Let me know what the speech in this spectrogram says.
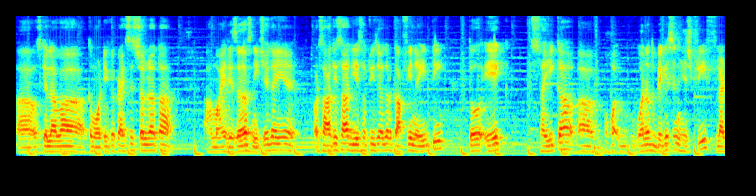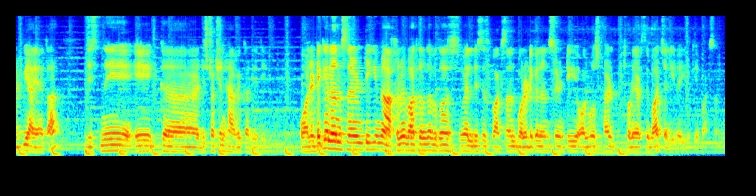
उसके अलावा कमोडिटी का क्राइसिस चल रहा था, हमारे रिजर्व्स नीचे गए हैं, और साथ ही साथ ये सब चीज़ें अगर काफ़ी नहीं थी तो एक सही का बहुत one of the biggest in history flood भी आया था, जिसने एक डिस्ट्रक्शन हैवे कर दी थी। पॉलिटिकल अनसर्टनिटी की मैं आखिर में बात करूँगा because well this is Pakistan political uncertainty almost हर थोड़े अरसे बाद चली रही होती है पाकिस्तान में।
